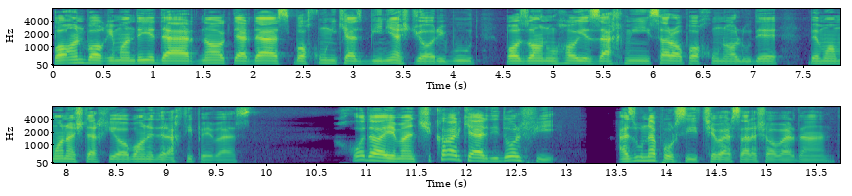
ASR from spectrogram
با آن باقی مانده دردناک در دست با خونی که از بینیش جاری بود با زانوهای زخمی سراپا خون آلوده به مامانش در خیابان درختی پیوست خدای من چی کار کردی دلفی؟ از او نپرسید چه بر سرش آوردند.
